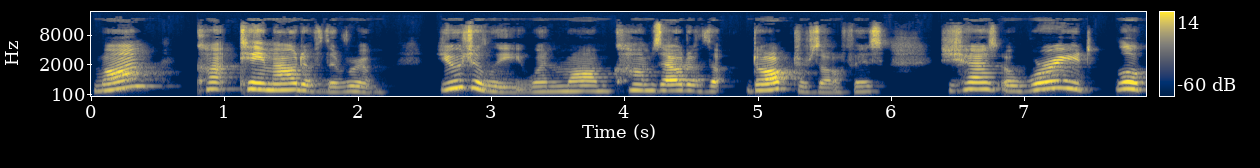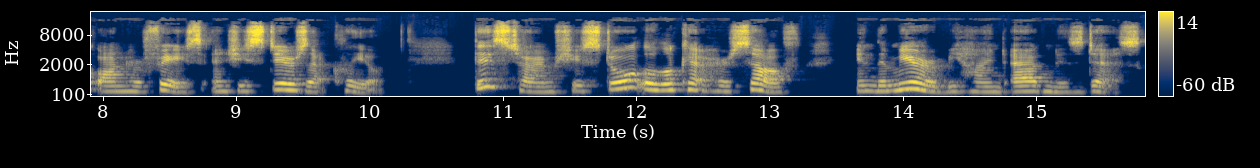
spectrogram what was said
Mom came out of the room. Usually, when Mom comes out of the doctor's office, she has a worried look on her face and she stares at Cleo. This time, she stole a look at herself in the mirror behind Agnes' desk.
